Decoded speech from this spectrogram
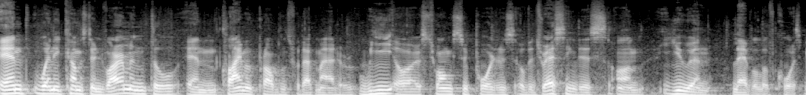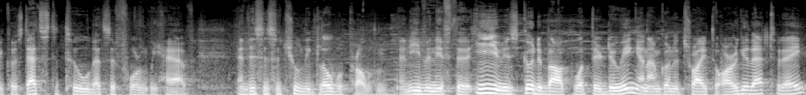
And when it comes to environmental and climate problems, for that matter, we are strong supporters of addressing this on UN level, of course, because that's the tool, that's the forum we have. And this is a truly global problem. And even if the EU is good about what they're doing, and I'm going to try to argue that today,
